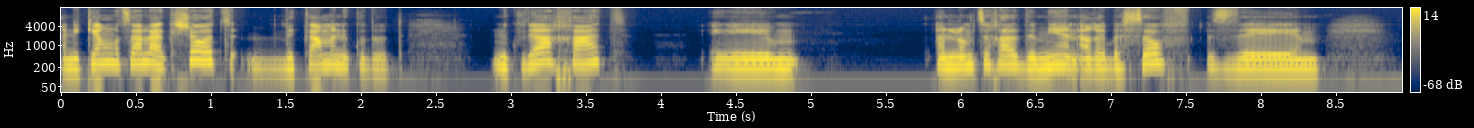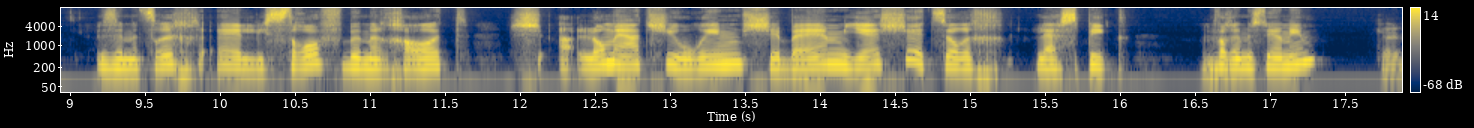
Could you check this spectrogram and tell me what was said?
אני כן רוצה להקשות בכמה נקודות. נקודה אחת, אה, אני לא מצליחה לדמיין, הרי בסוף זה... זה מצריך אה, לשרוף במרכאות ש... אה, לא מעט שיעורים שבהם יש אה, צורך להספיק mm-hmm. דברים מסוימים? כן.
